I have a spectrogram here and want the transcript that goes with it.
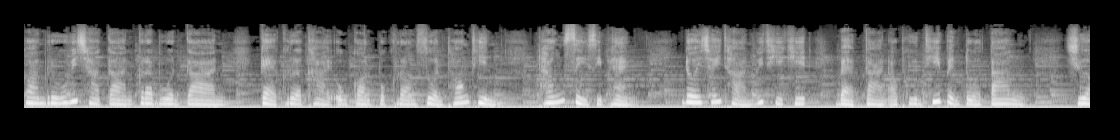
ความรู้วิชาการกระบวนการ แก่เครือข่ายองค์กรปกครองส่วนท้องถิ่น ทั้ง 40 แห่ง โดยใช้ฐานวิธีคิดแบบการเอาพื้นที่เป็นตัวตั้ง เชื่อ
